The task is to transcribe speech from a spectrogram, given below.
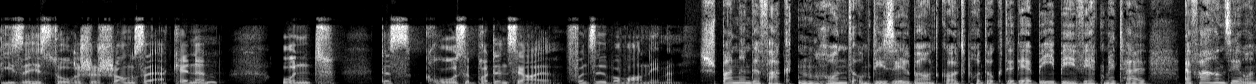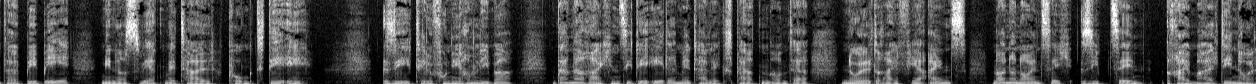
diese historische Chance erkennen und das große Potenzial von Silber wahrnehmen. Spannende Fakten rund um die Silber- und Goldprodukte der BB Wertmetall erfahren Sie unter bb-wertmetall.de. Sie telefonieren lieber? Dann erreichen Sie die Edelmetallexperten unter 0341 99 17 dreimal die Null.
